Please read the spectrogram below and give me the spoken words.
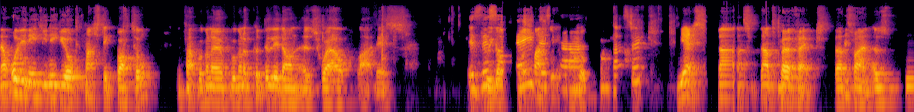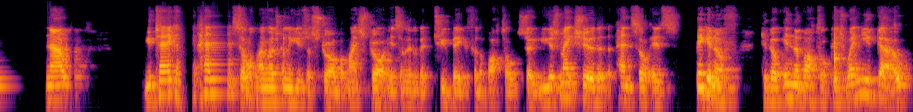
Now, all you need, you need your plastic bottle. In fact, we're gonna we're gonna put the lid on as well, like this. Is this okay? This plastic uh, plastic? Yes, that's that's perfect. That's fine. As now, you take a pencil. I was going to use a straw, but my straw is a little bit too big for the bottle. So you just make sure that the pencil is big enough to go in the bottle. Because when you go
